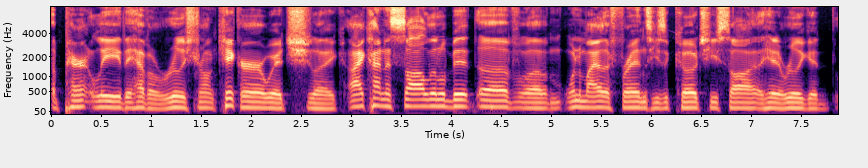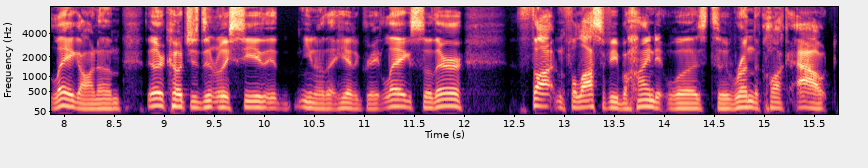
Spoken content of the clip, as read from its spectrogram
apparently they have a really strong kicker, which like I kind of saw a little bit of um, one of my other friends. He's a coach. He saw he had a really good leg on him. The other coaches didn't really see that, you know, that he had a great leg. So their thought and philosophy behind it was to run the clock out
